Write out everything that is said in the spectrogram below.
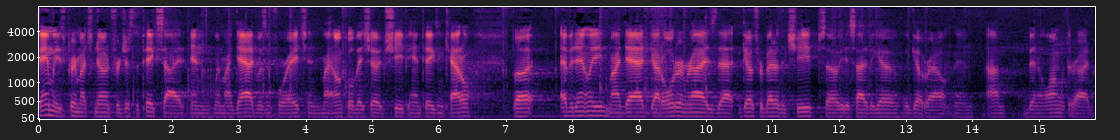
family is pretty much known for just the pig side. And when my dad was in 4 H and my uncle, they showed sheep and pigs and cattle. But evidently, my dad got older and realized that goats were better than sheep, so he decided to go the goat route, and I've been along with the ride.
